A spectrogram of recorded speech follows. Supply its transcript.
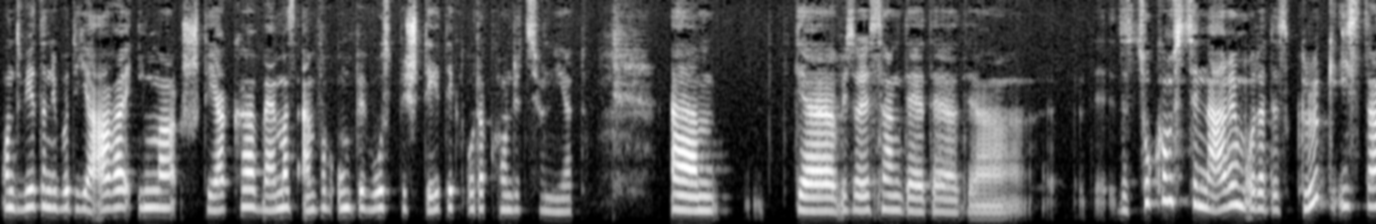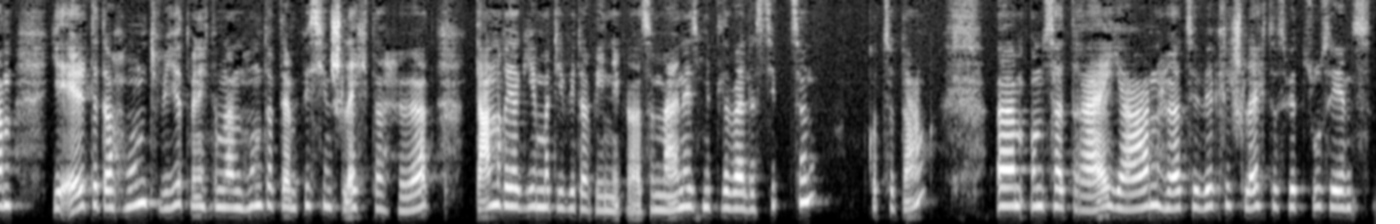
und wird dann über die Jahre immer stärker, weil man es einfach unbewusst bestätigt oder konditioniert. Ähm, der, wie soll ich sagen, der, der, der, das Zukunftsszenarium oder das Glück ist dann, je älter der Hund wird, wenn ich dann einen Hund habe, der ein bisschen schlechter hört, dann reagieren wir die wieder weniger. Also meine ist mittlerweile 17, Gott sei Dank. Ähm, und seit drei Jahren hört sie wirklich schlecht. Es wird zusehends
